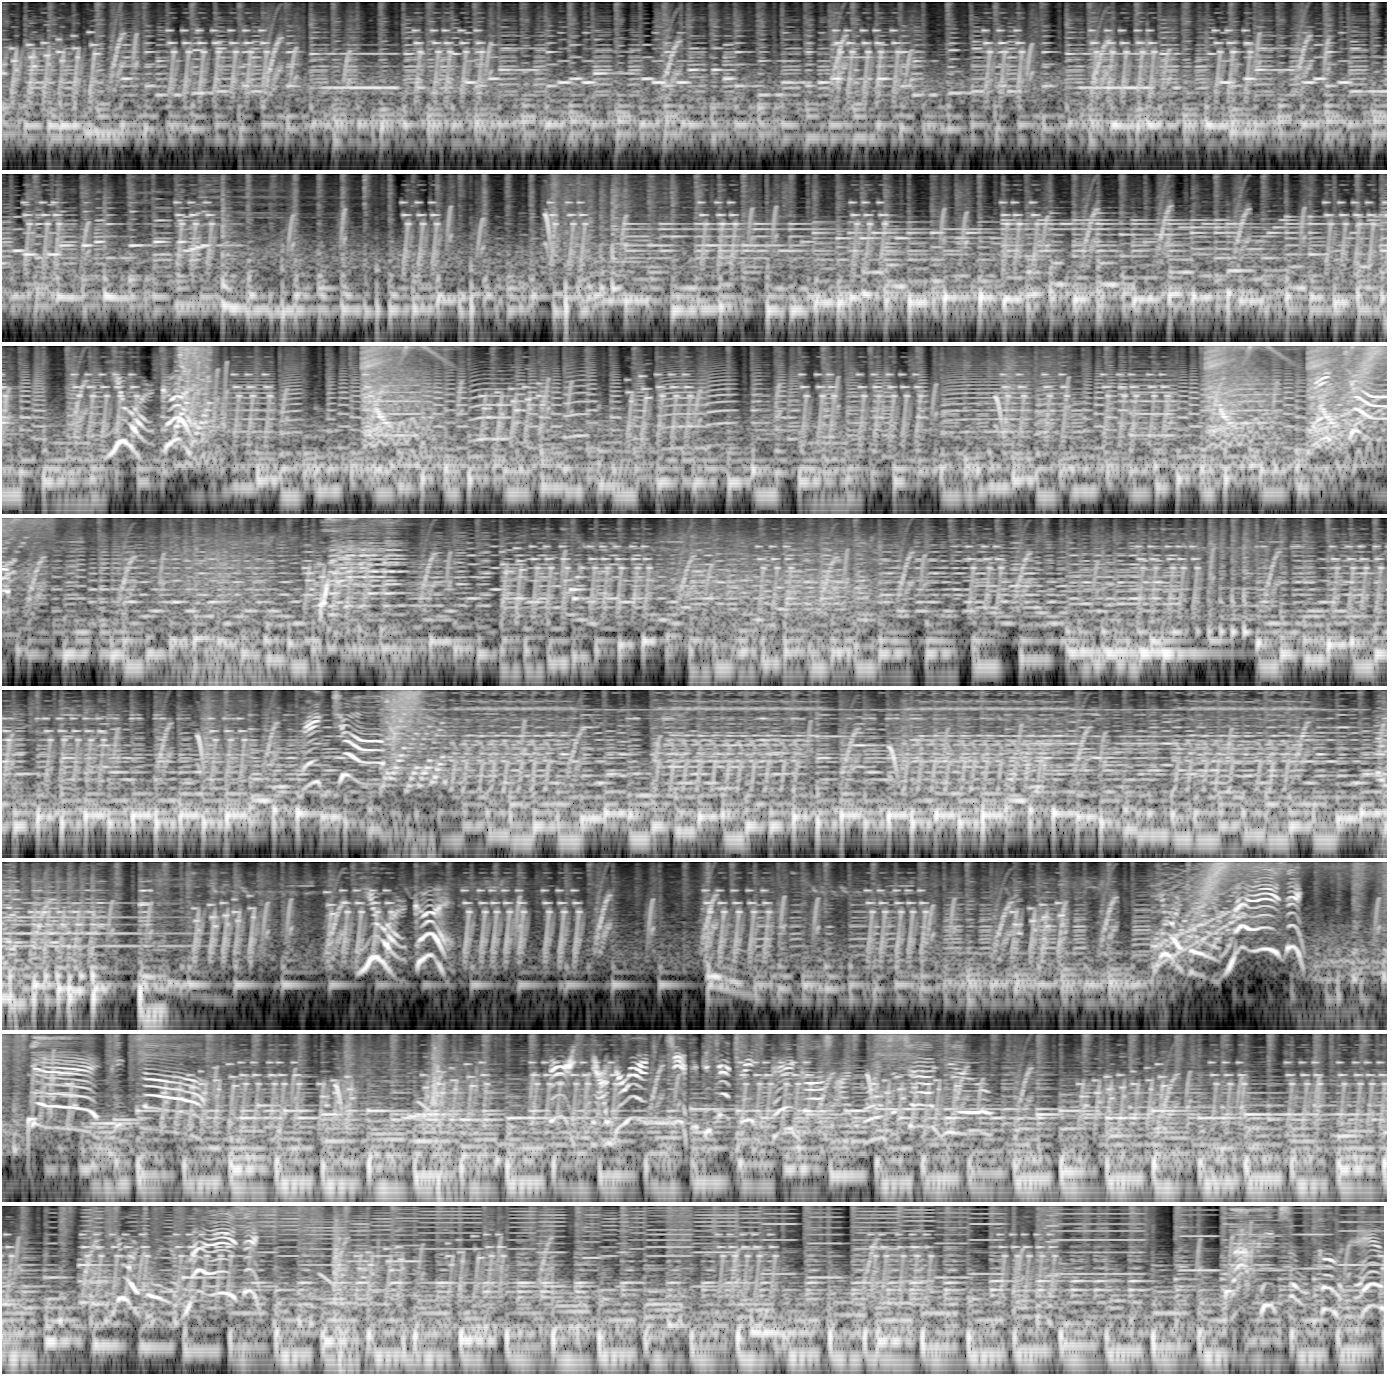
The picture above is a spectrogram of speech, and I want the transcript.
You are good! Great are good. You are doing amazing! Yay! Pizza! Hey, now you're in. See if you can catch me. Hey Gus, I'm going to tag you. You are doing amazing! In handy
